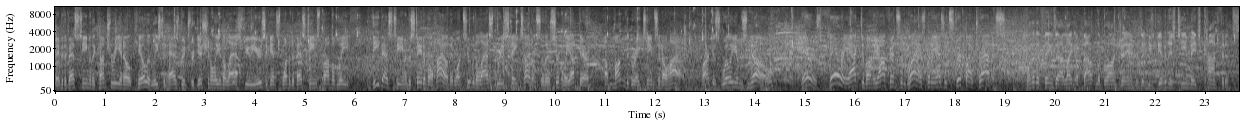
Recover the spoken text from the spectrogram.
Maybe the best team in the country in Oak Hill, at least it has been traditionally in the last few years against one of the best teams, probably the best team in the state of Ohio. They won two of the last three state titles, so they're certainly up there among the great teams in Ohio. Marcus Williams, no. Harris very active on the offensive glass, but he has it stripped by Travis. One of the things that I like about LeBron James is that he's given his teammates confidence.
